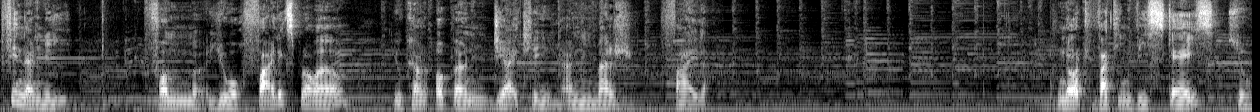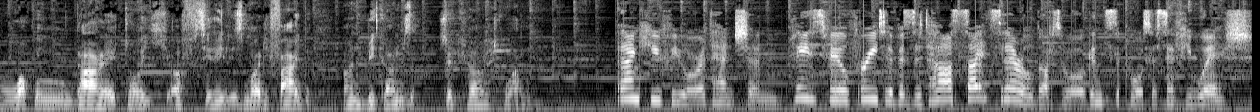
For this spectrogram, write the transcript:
Finally, from your File Explorer, you can open directly an image file. Note that in this case, the working directory of Siril is modified and becomes the current one. Thank you for your attention. Please feel free to visit our site siril.org and support us if you wish.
